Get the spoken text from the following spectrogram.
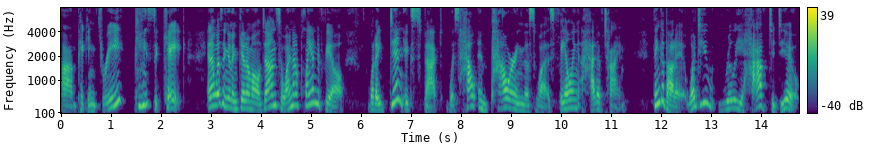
um, picking three, piece of cake. And I wasn't going to get them all done. So why not plan to fail? What I didn't expect was how empowering this was, failing ahead of time. Think about it. What do you really have to do?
